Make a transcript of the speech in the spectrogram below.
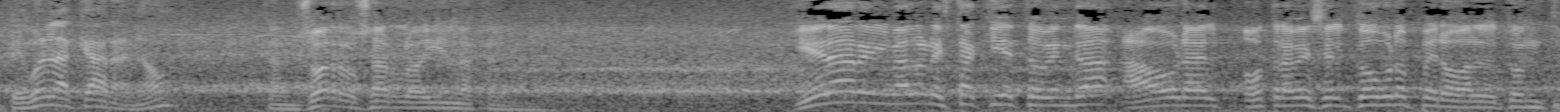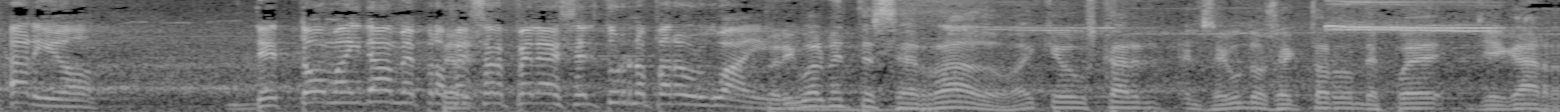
Le pegó en la cara, ¿no? Cansó a rozarlo ahí en la cara. Gerard, el balón está quieto, vendrá ahora otra vez el cobro, pero al contrario de toma y dame, profesor Peláez, el turno para Uruguay. Pero igualmente cerrado. Hay que buscar el segundo sector donde puede llegar.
